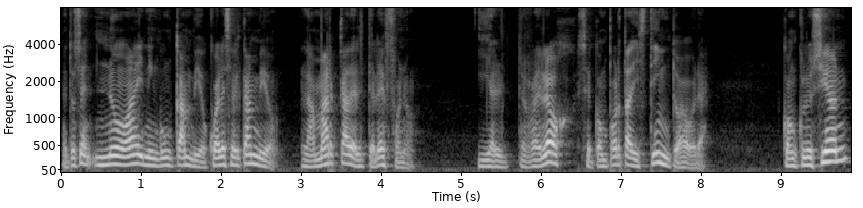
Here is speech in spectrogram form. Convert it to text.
Entonces no hay ningún cambio. ¿Cuál es el cambio? La marca del teléfono. Y el reloj se comporta distinto ahora. Conclusión,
